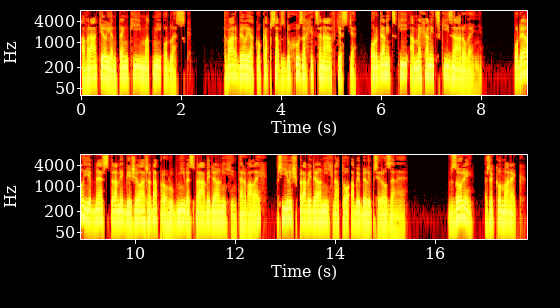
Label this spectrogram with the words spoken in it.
a vrátil jen tenký, matný odlesk. Tvar byl jako kapsa vzduchu zachycená v těstě, organický a mechanický zároveň. Podél jedné strany běžela řada prohlubní ve spravidelných intervalech, příliš pravidelných na to, aby byly přirozené. Vzory, řekl Marek.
